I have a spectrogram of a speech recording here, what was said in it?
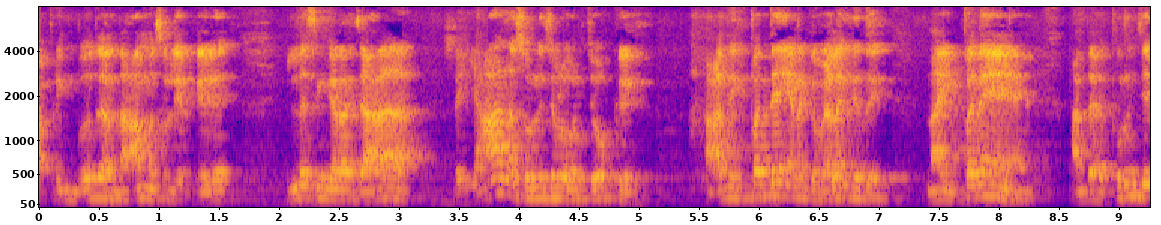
அப்படிங்கும்போது அந்த ஆமை சொல்லியிருக்கு இல்லை சிங்கராஜா இந்த யானை சொல்லிச்சுல ஒரு ஜோக்கு. அது இப்போதான் எனக்கு விளங்குது. நான் இப்போதான் அந்த புரிஞ்சே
